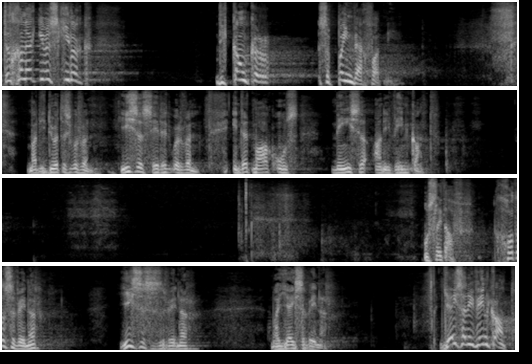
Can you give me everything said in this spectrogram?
Dit gaan ek ewe skielik die kanker se pyn wegvat nie. Maar die dood is oorwin. Jesus het dit oorwin en dit maak ons mense aan die wenkant. Ons sluit af. God is 'n wenner. Jesus is 'n wenner. Maar jy's 'n wenner. Jy's aan die wenkant.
